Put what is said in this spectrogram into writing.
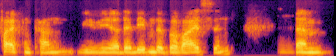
pfeifen kann, wie wir der lebende Beweis sind, Hm. ähm,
